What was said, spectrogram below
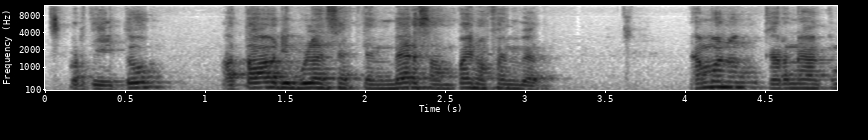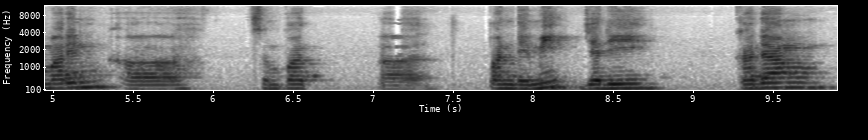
seperti itu atau di bulan September sampai November. Namun karena kemarin uh, sempat uh, pandemi, jadi kadang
